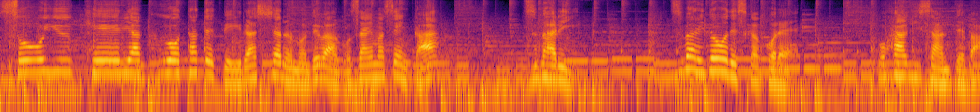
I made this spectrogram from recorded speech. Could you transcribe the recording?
そういう計略を立てていらっしゃるのではございませんか？ズバリ。ズバリどうですかこれ？おはぎさんてば。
